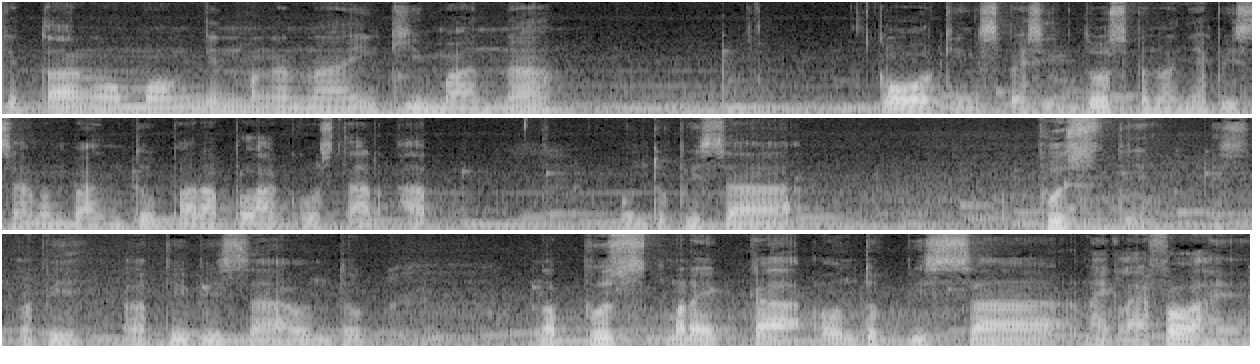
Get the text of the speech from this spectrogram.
kita ngomongin mengenai gimana coworking space itu sebenarnya bisa membantu para pelaku startup untuk bisa boost ya. Lebih lebih bisa untuk ngeboost mereka untuk bisa naik level lah ya.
